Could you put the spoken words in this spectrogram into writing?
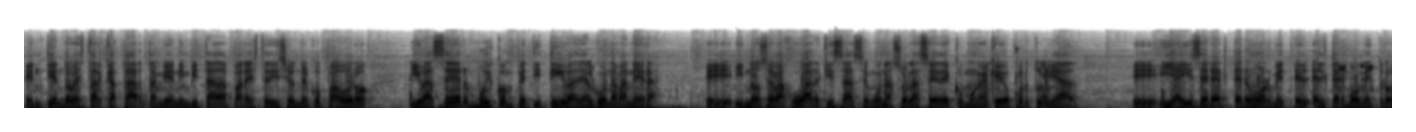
Entiendo va a estar Qatar también invitada para esta edición de Copa Oro y va a ser muy competitiva de alguna manera. Eh, y no se va a jugar quizás en una sola sede como en aquella oportunidad. Eh, y ahí será el termómetro.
